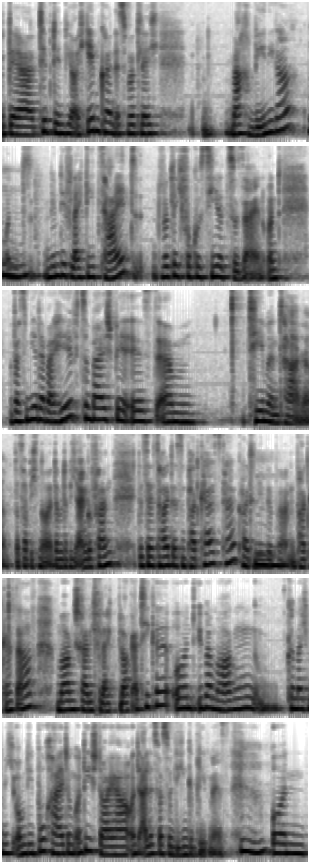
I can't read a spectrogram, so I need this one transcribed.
der Tipp, den wir euch geben können, ist wirklich, mach weniger und mhm. nimm dir vielleicht die Zeit, wirklich fokussiert zu sein. Und was mir dabei hilft zum Beispiel ist ähm, Thementage. Das habe ich neu, damit habe ich angefangen. Das heißt, heute ist ein Podcast-Tag. Heute nehmen wir mhm. einen Podcast auf. Morgen schreibe ich vielleicht Blogartikel und übermorgen kümmere ich mich um die Buchhaltung und die Steuer und alles, was so liegen geblieben ist. Mhm. Und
